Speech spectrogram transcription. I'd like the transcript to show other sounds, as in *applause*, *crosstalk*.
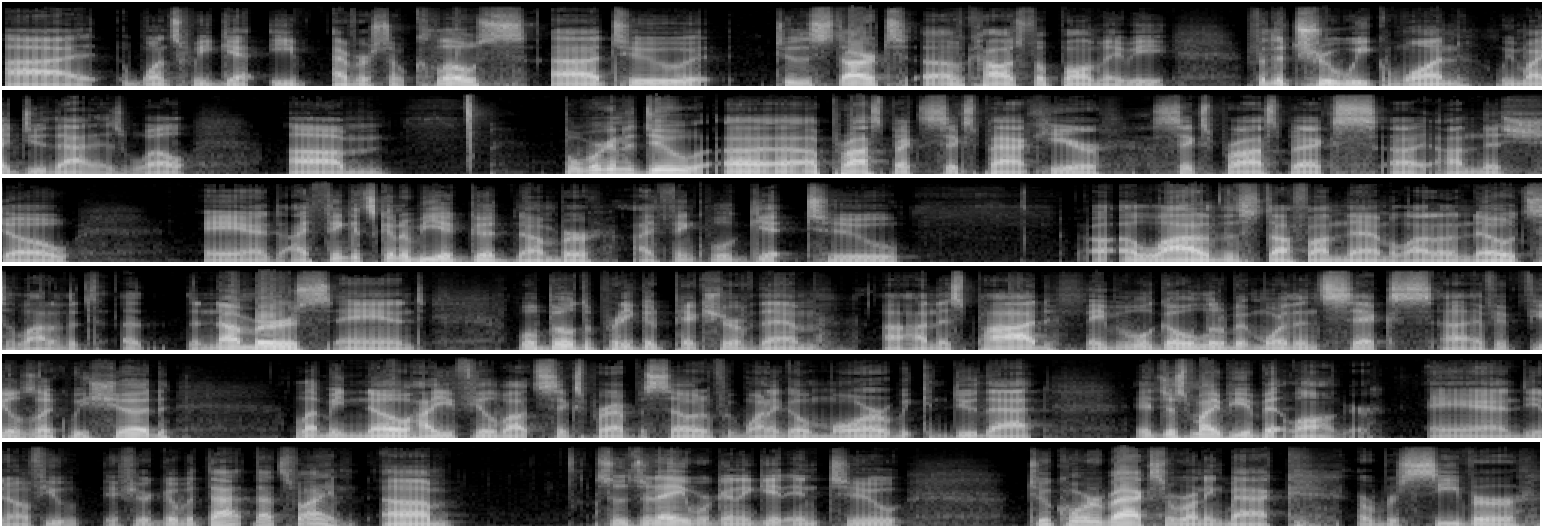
Uh, once we get ever so close uh, to to the start of college football, maybe for the true week one, we might do that as well. Um, but we're gonna do a, a prospect six pack here six prospects uh, on this show, and I think it's going to be a good number. I think we'll get to a, a, lot of the stuff on them, a lot of the notes, a lot of the uh, the numbers, and we'll build a pretty good picture of them uh, on this pod. Maybe we'll go a little bit more than six uh, if it feels like we should. Let me know how you feel about six per episode. If we want to go more, we can do that. It just might be a bit longer, and you know if you if you're good with that, that's fine. Um, so today we're going to get into two quarterbacks, a running back, a receiver,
